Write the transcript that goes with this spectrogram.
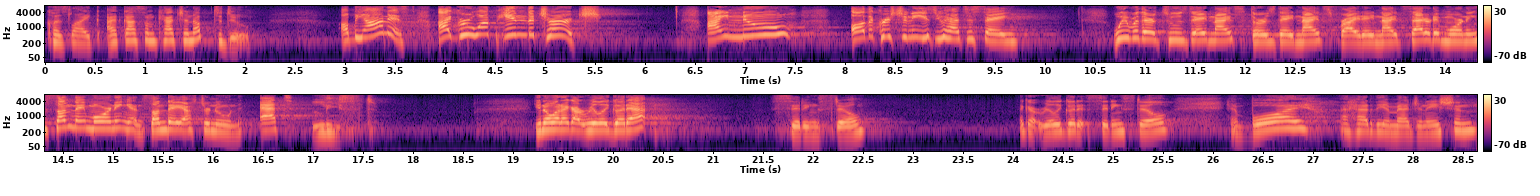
because, like, I got some catching up to do. I'll be honest, I grew up in the church. I knew all the Christianese you had to say. We were there Tuesday nights, Thursday nights, Friday nights, Saturday morning, Sunday morning, and Sunday afternoon, at least. You know what I got really good at? Sitting still. I got really good at sitting still. And boy, I had the imagination.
